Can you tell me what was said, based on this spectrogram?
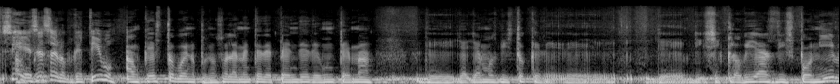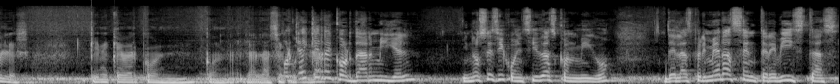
Sí, ese es el objetivo. Aunque esto, bueno, pues no solamente depende de un tema de, ya, ya hemos visto que de, de, ciclovías disponibles, tiene que ver con, con la, la seguridad. Porque hay que recordar, Miguel, y no sé si coincidas conmigo, de las primeras entrevistas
